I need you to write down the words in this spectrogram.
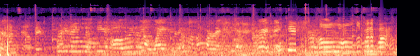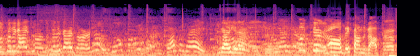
are on sale for $49.50 all the way to that white room on the far right hand corner. All right, thank you. Oh, oh, look where the look where the guys are. Look where the guys are. No, don't follow us. Walk away. You gotta get out. We gotta get out. Look, they're oh, they found the bathrobe.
